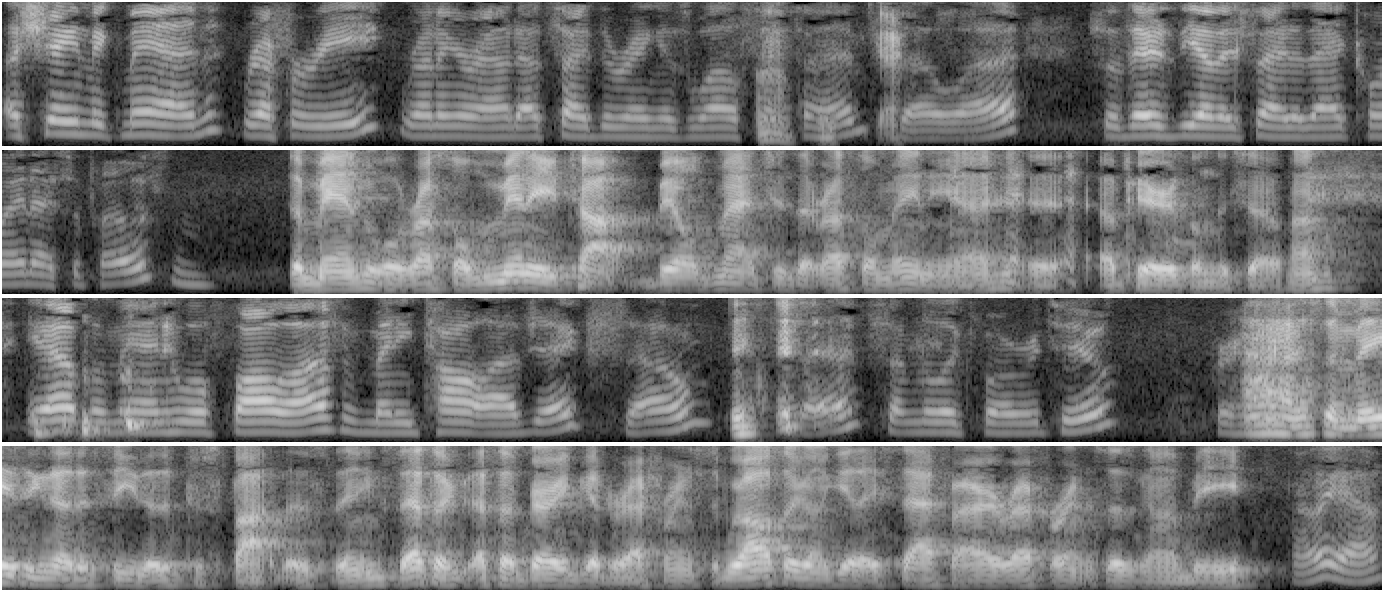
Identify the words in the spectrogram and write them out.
a Shane McMahon referee running around outside the ring as well oh, sometimes. Oh, okay. So uh, so there's the other side of that coin, I suppose. The man who will wrestle many top build matches at WrestleMania appears on the show, huh? Yep, a man who will fall off of many tall objects. So that's something to look forward to. Perhaps. Ah, it's amazing though to see the, to spot those things. That's a that's a very good reference. We're also going to get a Sapphire reference. There's going to be oh yeah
